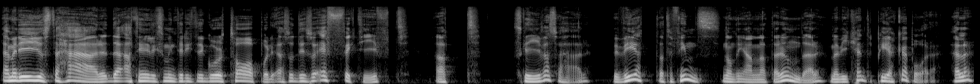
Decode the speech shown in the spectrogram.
Nej, men det är just det här, att det liksom inte riktigt går att ta på det. Alltså, det är så effektivt att skriva så här. Vi vet att det finns någonting annat där under, men vi kan inte peka på det, eller?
